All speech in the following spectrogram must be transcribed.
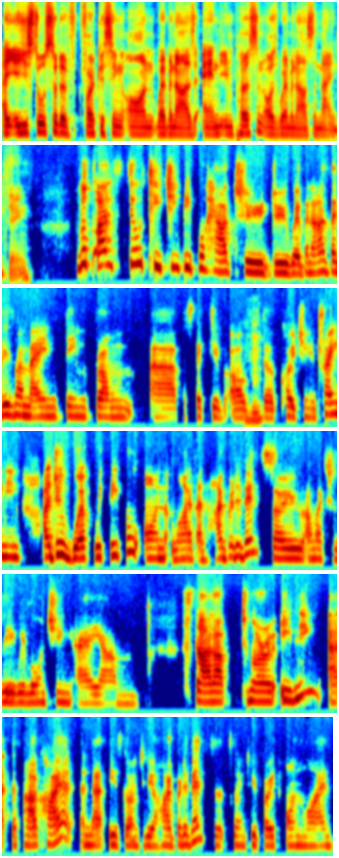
are you still sort of focusing on webinars and in person, or is webinars the main thing? Look, I'm still teaching people how to do webinars. That is my main thing from uh, perspective of mm-hmm. the coaching and training. I do work with people on live and hybrid events. So I'm actually we're launching a um, startup tomorrow evening at the Park Hyatt, and that is going to be a hybrid event. So it's going to be both online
